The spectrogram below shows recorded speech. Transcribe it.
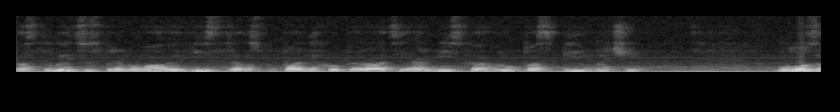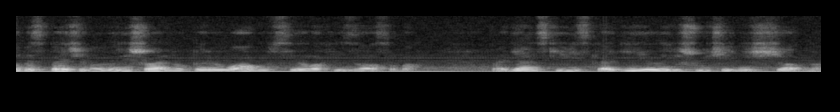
На столицю спрямували для наступальних операцій армійська група з півночі. Було забезпечено вирішальну перевагу в силах і засобах. Радянські війська діяли рішуче і нещадно,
